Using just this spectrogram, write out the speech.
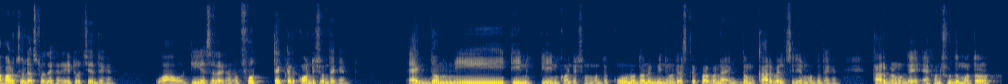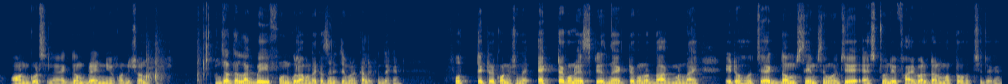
আবার চলে আসলো। দেখেন, এটা হচ্ছে, দেখেন ওয়াও ডিএসএলআর এখানে প্রত্যেকটার কন্ডিশন দেখেন। একদম নিট ইন ক্লিন কন্ডিশন মধ্যে। কোনো ধরনের বিন্দু স্কেপ পাবে না। একদম কার্বেল সিরির মধ্যে দেখেন। কার্বের মধ্যে এখন শুধুমাত্র অন করছিলাম। একদম ব্র্যান্ড নিউ কন্ডিশন যাদের লাগবে এই ফোনগুলো আমাদের কাছে নিতে পারেন। কালেকশন দেখেন। প্রত্যেকটার কন্ডিশন একটা কোনো স্ক্রেচ নাই, একটা কোনো দাগ নাই। এটা হচ্ছে একদম সেম সেম হচ্ছে এস টোয়েন্টি ফাইভ আল্টার মতো হচ্ছে দেখেন।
